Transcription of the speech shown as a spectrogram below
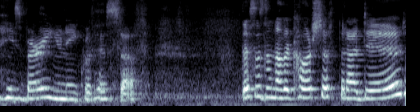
He's very unique with his stuff. This is another color shift that I did.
